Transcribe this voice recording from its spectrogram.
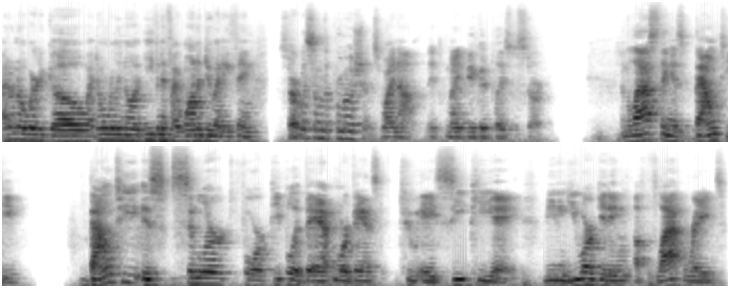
I don't know where to go. I don't really know even if I want to do anything. Start with some of the promotions. Why not? It might be a good place to start. And the last thing is bounty. Bounty is similar for people advanced, more advanced to a CPA, meaning you are getting a flat rate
